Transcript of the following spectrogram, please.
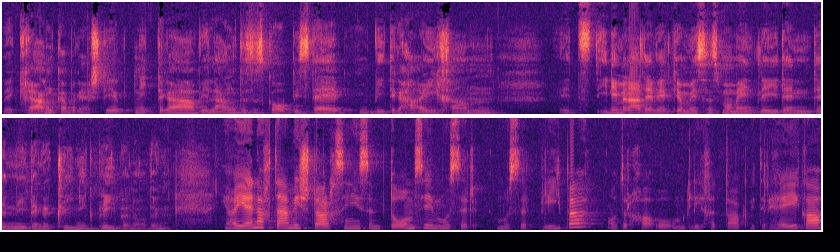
wird krank, aber er stirbt nicht daran. Wie lange das es geht, bis der wieder heim kann? Jetzt, ich nehme an, der wird ja ein Moment in, in der Klinik bleiben, oder? Ja, je nachdem, wie stark seine Symptome sind, muss er, muss er bleiben oder kann auch am gleichen Tag wieder heimgehen.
